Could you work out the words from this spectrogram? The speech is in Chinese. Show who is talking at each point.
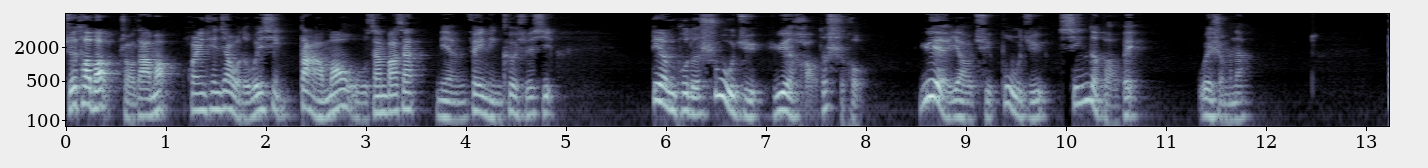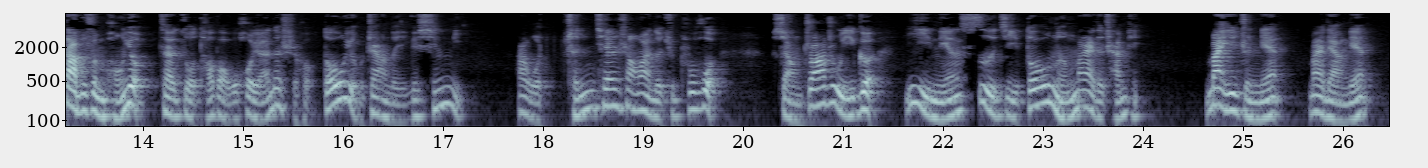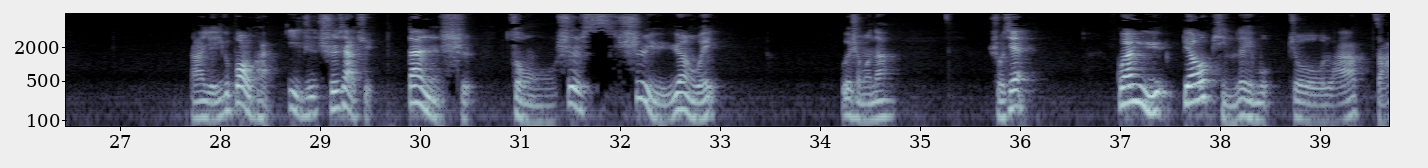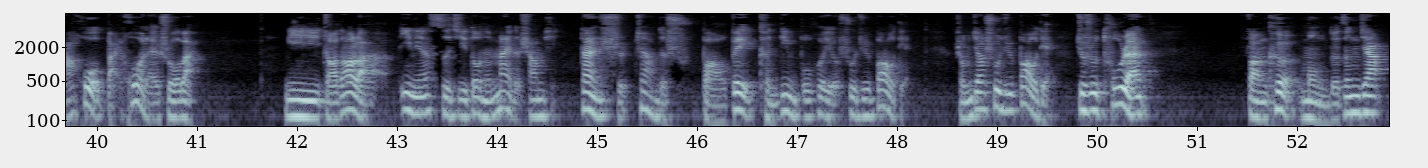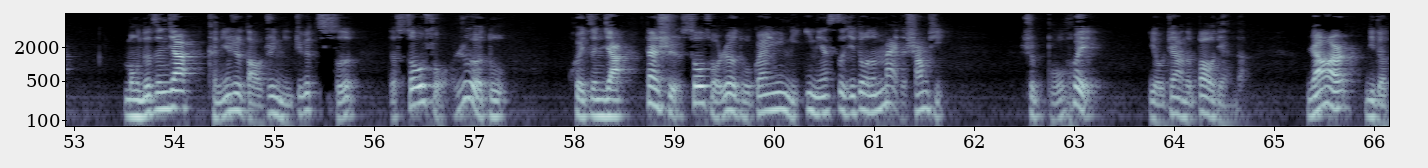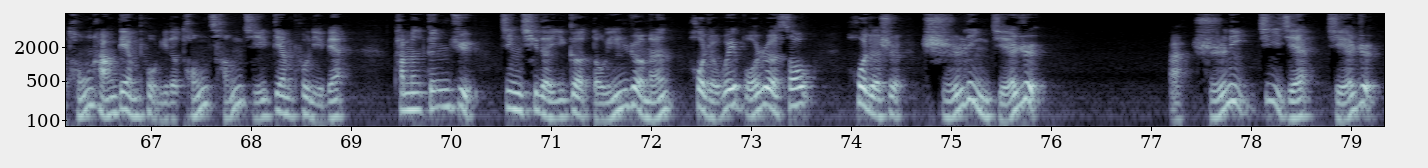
Speaker 1: 学淘宝找大猫，欢迎添加我的微信大猫五三八三，免费领课学习。店铺的数据越好的时候，越要去布局新的宝贝，为什么呢？大部分朋友在做淘宝无货源的时候，都有这样的一个心理啊，我成千上万的去铺货，想抓住一个一年四季都能卖的产品，卖一整年，卖两年，啊，有一个爆款一直吃下去。但是总是事与愿违，为什么呢？首先，关于标品类目，就拿杂货、百货来说吧，你找到了一年四季都能卖的商品，但是这样的宝贝肯定不会有数据爆点。什么叫数据爆点？就是突然访客猛的增加，猛的增加肯定是导致你这个词的搜索热度。会增加，但是搜索热度关于你一年四季都能卖的商品，是不会有这样的爆点的。然而，你的同行店铺、你的同层级店铺里边，他们根据近期的一个抖音热门或者微博热搜，或者是时令节日，啊，时令季节节日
